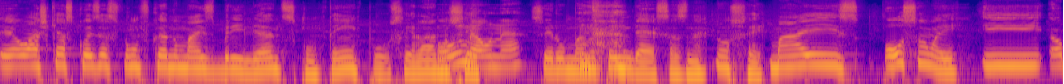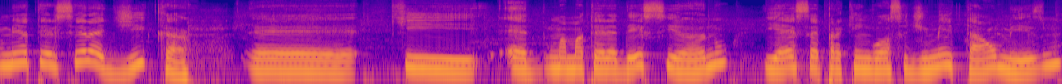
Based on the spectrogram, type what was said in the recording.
eu acho que as coisas vão ficando mais brilhantes com o tempo, sei lá, não Ou sei. não, né? O ser humano tem dessas, né? Não sei. Mas ouçam aí. E a minha terceira dica é que é uma matéria desse ano. E essa é pra quem gosta de metal mesmo.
